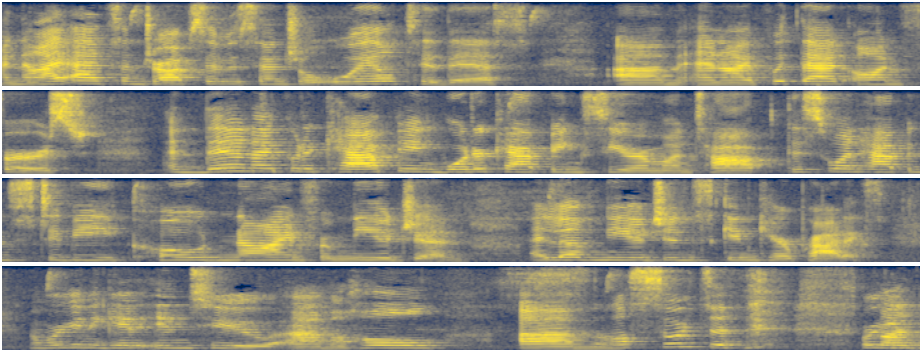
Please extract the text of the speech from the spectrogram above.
And I add some drops of essential oil to this, um, and I put that on first. And then I put a capping, water capping serum on top. This one happens to be Code 9 from Neogen. I love Neogen skincare products. And we're gonna get into um, a whole, um, All sorts of fun gonna-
